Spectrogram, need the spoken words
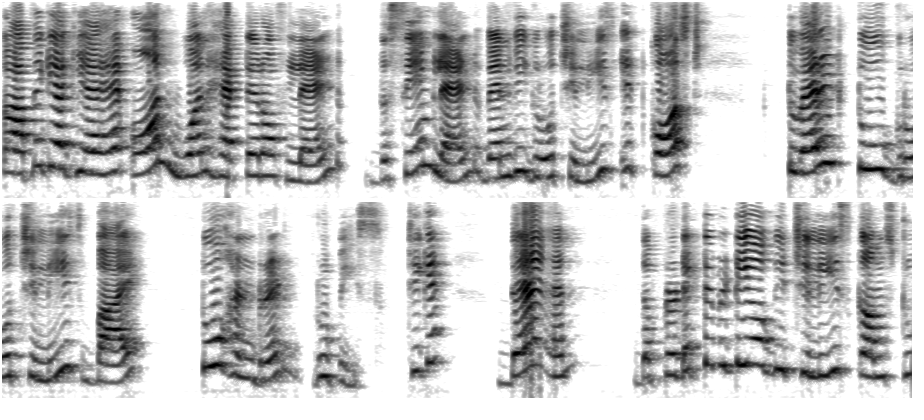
तो आपने क्या किया है? On one hectare of land the same land when we grow chilies it cost 12 to grow chilies by 200 rupees ठीक है? Then the productivity of the chilies comes to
